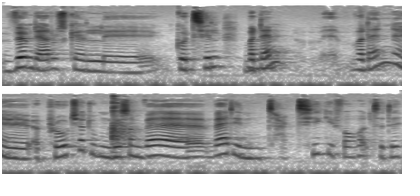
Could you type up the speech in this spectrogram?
hvem det er, du skal øh, gå til. Hvordan, hvordan øh, approacher du dem? Ligesom, hvad, hvad er din taktik i forhold til det?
